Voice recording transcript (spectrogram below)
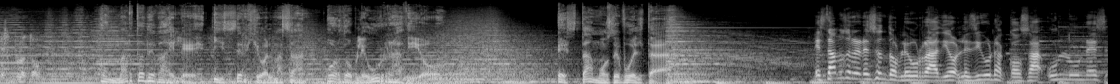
explotó. Con Marta de Baile y Sergio Almazán por W Radio. Estamos de vuelta. Estamos de regreso en W Radio. Les digo una cosa, un lunes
